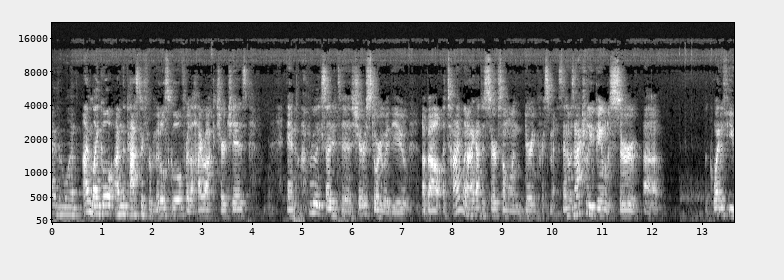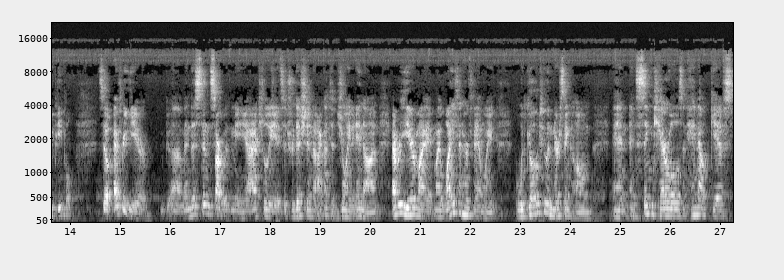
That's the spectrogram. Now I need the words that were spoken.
Hi everyone, I'm Michael. I'm the pastor for middle school for the Highrock Churches, and I'm really excited to share a story with you about a time when I got to serve someone during Christmas, and it was actually being able to serve uh, quite a few people. So every year, um, and this didn't start with me. I actually, it's a tradition that I got to join in on. Every year, my my wife and her family would go to a nursing home and and sing carols and hand out gifts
